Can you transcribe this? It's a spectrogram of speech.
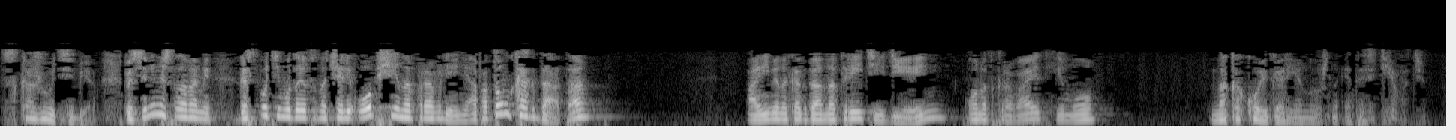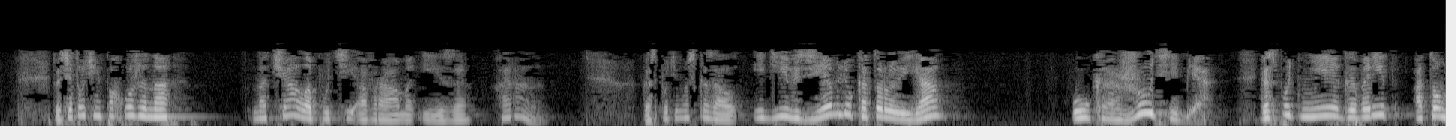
скажу тебе». То есть, иными словами, Господь ему дает вначале общее направление, а потом когда-то, а именно когда на третий день он открывает ему, на какой горе нужно это сделать. То есть это очень похоже на начало пути Авраама из Харана. Господь ему сказал, иди в землю, которую я укажу тебе. Господь не говорит о том,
